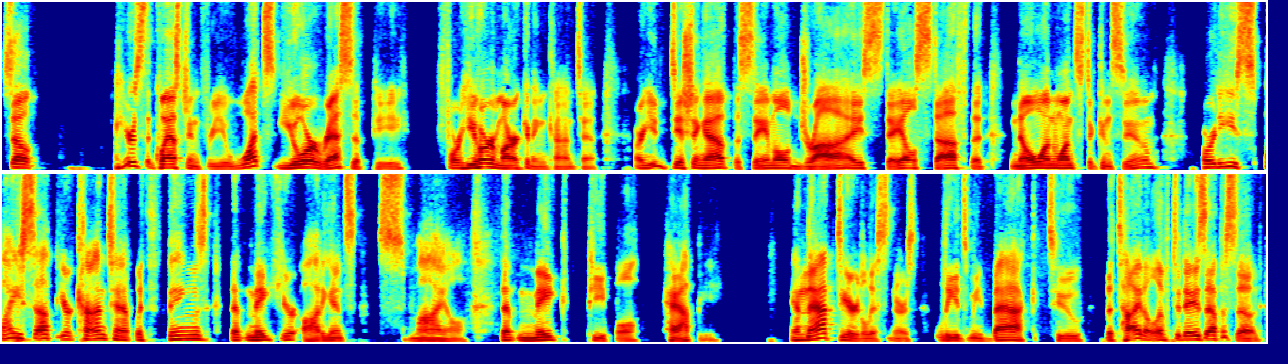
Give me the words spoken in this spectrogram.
So here's the question for you What's your recipe for your marketing content? Are you dishing out the same old dry, stale stuff that no one wants to consume? Or do you spice up your content with things that make your audience smile, that make people happy? And that, dear listeners, leads me back to the title of today's episode.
